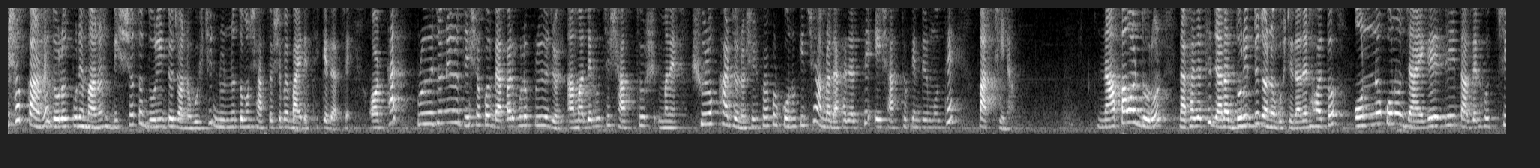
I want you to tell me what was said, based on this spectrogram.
এসব কারণে দৌলতপুরে মানুষ বিশ্বত দরিদ্র জনগোষ্ঠীর ন্যূনতম স্বাস্থ্যসেবা বাইরে থেকে যাচ্ছে। অর্থাৎ প্রয়োজনীয় যে সকল ব্যাপারগুলো প্রয়োজন, আমাদের হচ্ছে স্বাস্থ্য মানে সুরক্ষার জন্য, সে সকল কোনো কিছু আমরা দেখা যাচ্ছে এই স্বাস্থ্যকেন্দ্রের মধ্যে পাচ্ছি না। না পাওয়ার দরুন দেখা যাচ্ছে যারা দরিদ্র জনগোষ্ঠী, তাদের হয়তো অন্য কোনো জায়গায় যে তাদের হচ্ছে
